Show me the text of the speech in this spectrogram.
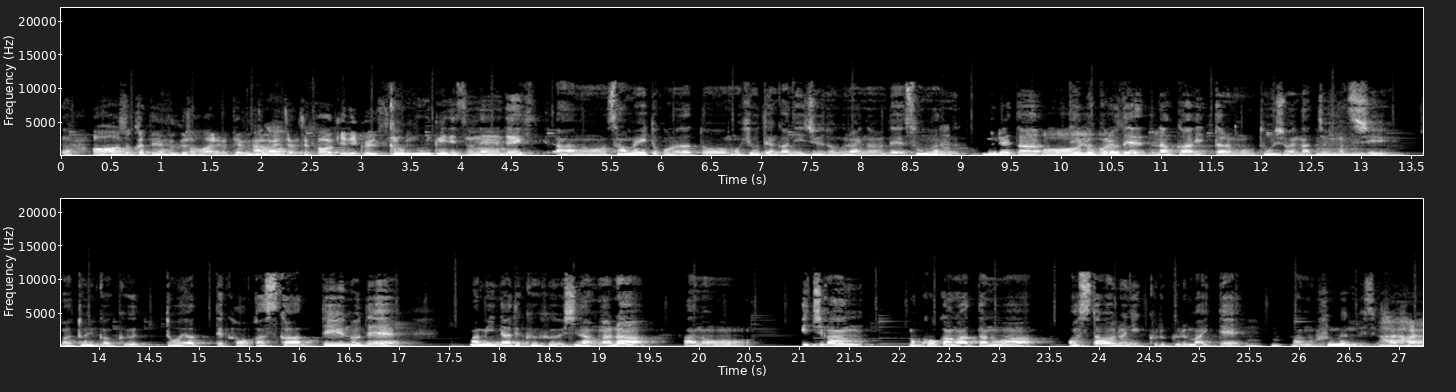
とか。ああ、そっか、手袋もある。手袋めちゃめちゃ乾きにくいですよ乾きにくいですよね。うんで、あの、寒いところだともう氷点下20度ぐらいなので、そんな濡れた手袋でなんか行ったらもう凍傷になっちゃいますし、まあとにかくどうやって乾かすかっていうので、まあみんなで工夫しながら、あの、一番、まあ、効果があったのは、バスタオルにくるくる巻いて、うんうんあの、踏むんですよ。はいはいは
